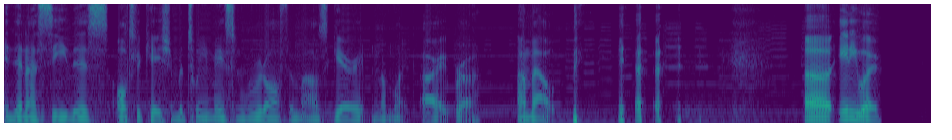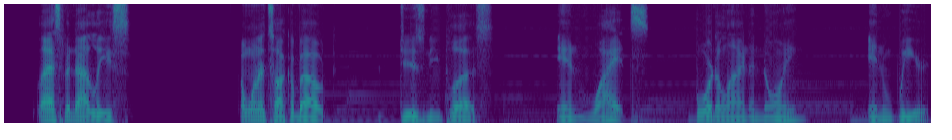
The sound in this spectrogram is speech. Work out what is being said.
And then I see this altercation between Mason Rudolph and Myles Garrett, and I'm like, all right, bro, I'm out. uh, anyway, last but not least, I want to talk about Disney Plus and why it's borderline annoying and weird.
